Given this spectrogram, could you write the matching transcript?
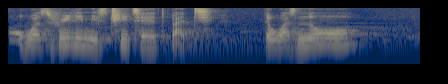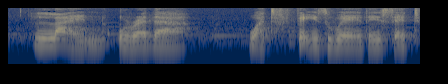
was really mistreated, but there was no line, or rather, what phase where they said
